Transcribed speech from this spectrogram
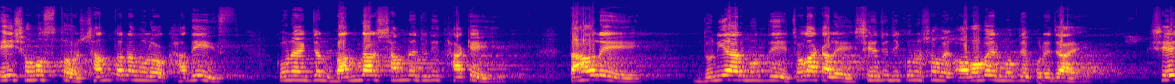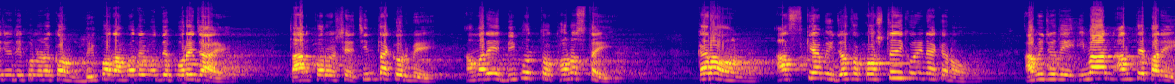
এই সমস্ত সান্ত্বনামূলক হাদিস কোনো একজন বান্দার সামনে যদি থাকে, তাহলে দুনিয়ার মধ্যে চলাকালে সে যদি কোনো সময় অভাবের মধ্যে পড়ে যায় সে যদি কোনো রকম বিপদ আপদের মধ্যে পড়ে যায়, তারপরও সে চিন্তা করবে, আমার এই বিপদ তো ক্ষণস্থায়ী। কারণ আজকে আমি যত কষ্টই করি না কেন, আমি যদি ইমান আনতে পারি,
